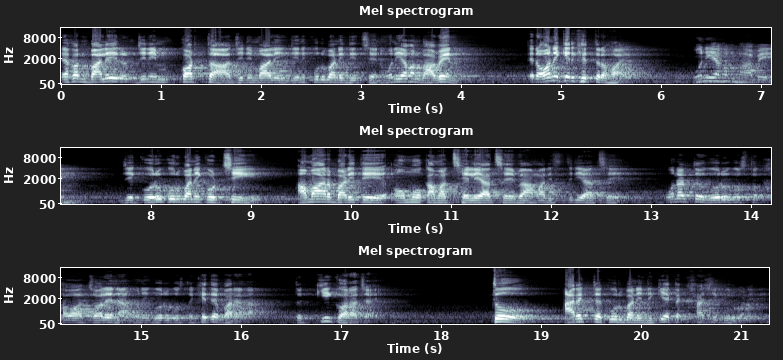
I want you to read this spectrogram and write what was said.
এখন বালির যিনি কর্তা যিনি মালিক যিনি কুরবানি দিচ্ছেন উনি এখন ভাবেন এটা অনেকের ক্ষেত্রে হয়। উনি এখন ভাবেন যে গরু কুরবানি করছি আমার বাড়িতে অমুক আমার ছেলে আছে বা আমার স্ত্রী আছে, ওনার তো গরু গোস্ত খাওয়া চলে না, উনি গরু গোস্ত খেতে পারে না। তো কি করা যায়? তো আরেকটা কুরবানি দিই, কি একটা খাসি কুরবানি দিই?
